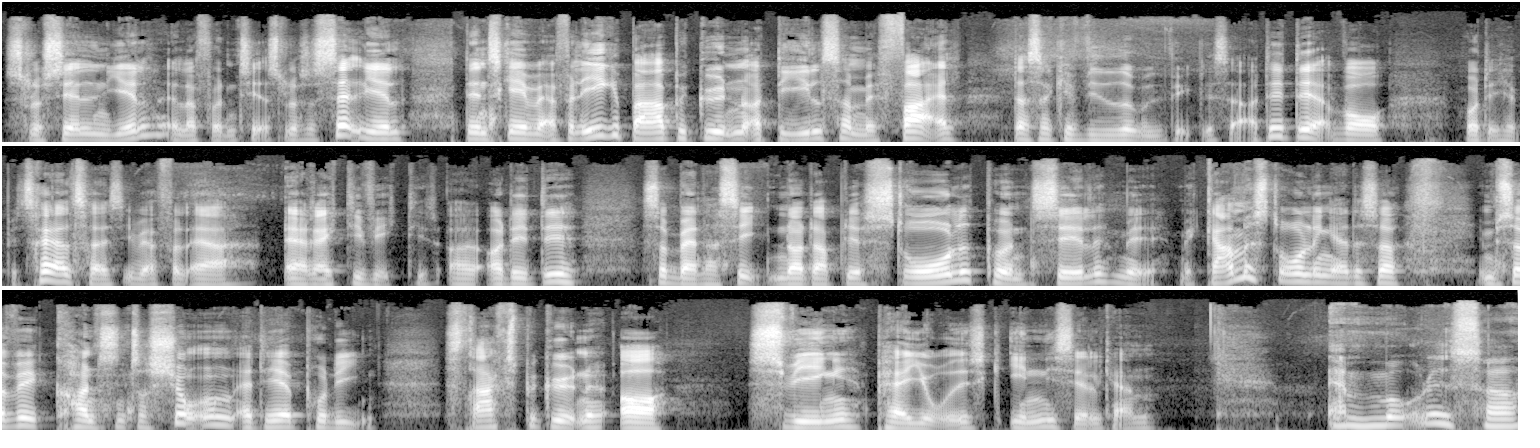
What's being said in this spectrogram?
slå cellen ihjel, eller få den til at slå sig selv ihjel. Den skal i hvert fald ikke bare begynde at dele sig med fejl, der så kan videreudvikle sig. Og det er der, hvor, hvor det her B53 i hvert fald er, er rigtig vigtigt. Og, og det er det, som man har set, når der bliver strålet på en celle med, med gammastråling, er det så, jamen så vil koncentrationen af det her protein straks begynde at svinge periodisk inde i cellekernen. Er målet så,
